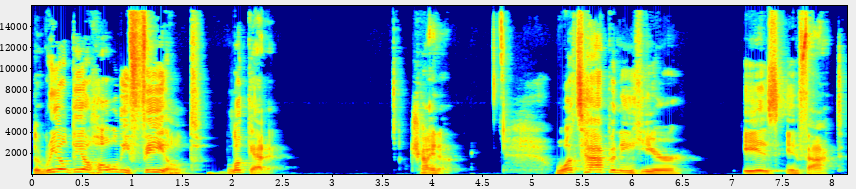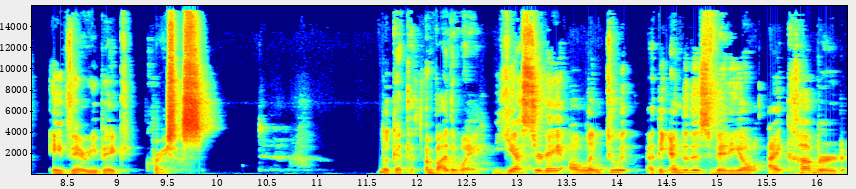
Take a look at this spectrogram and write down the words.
The real deal, Holyfield. Look at it. China. What's happening here is, in fact, a very big crisis. Look at this. And by the way, yesterday, I'll link to it at the end of this video. I covered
